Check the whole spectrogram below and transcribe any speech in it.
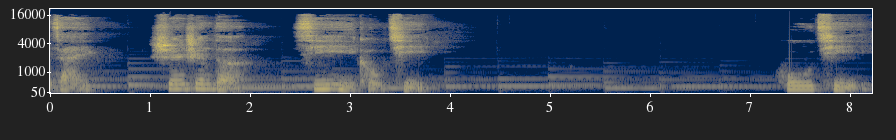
在，深深的吸一口气，呼气，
